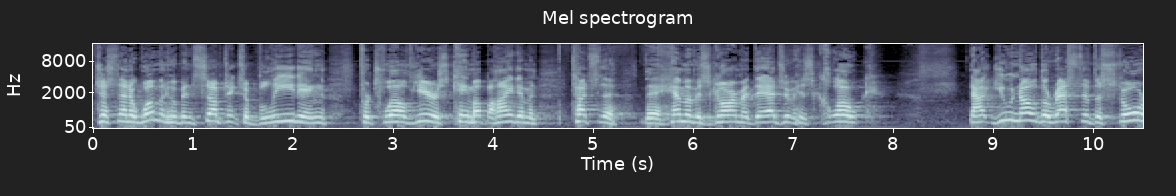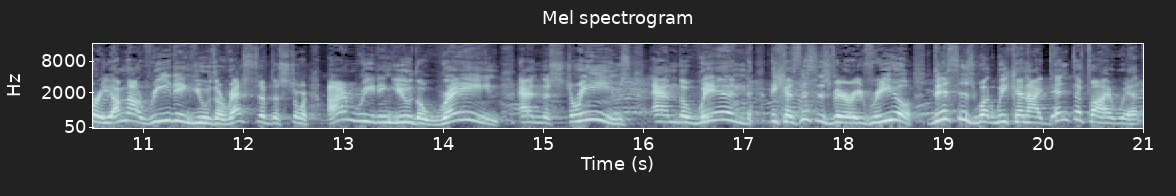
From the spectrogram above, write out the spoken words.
Just then, a woman who'd been subject to bleeding for 12 years came up behind him and touched the, the hem of his garment, the edge of his cloak. Now, you know the rest of the story. I'm not reading you the rest of the story. I'm reading you the rain and the streams and the wind because this is very real. This is what we can identify with.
